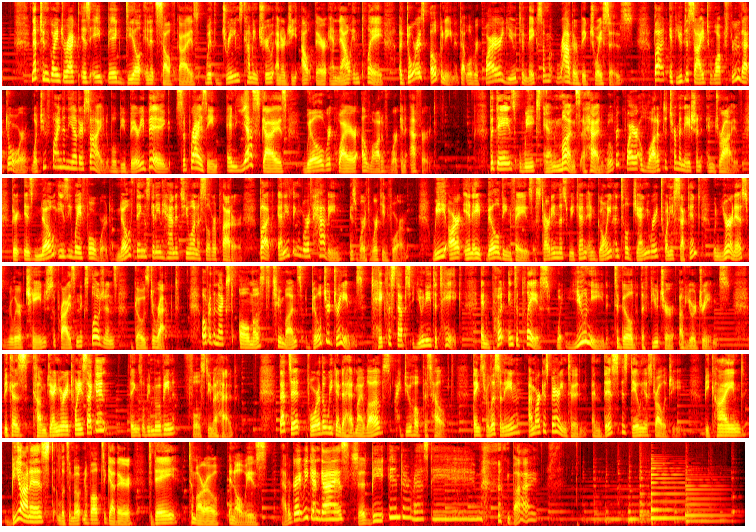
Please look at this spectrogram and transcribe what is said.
Neptune going direct is a big deal in itself, guys. With dreams coming true energy out there and now in play, a door is opening that will require you to make some rather big choices. But if you decide to walk through that door, what you find on the other side will be very big, surprising, and yes, guys, will require a lot of work and effort. The days, weeks, and months ahead will require a lot of determination and drive. There is no easy way forward, no things getting handed to you on a silver platter, but anything worth having is worth working for. We are in a building phase starting this weekend and going until January 22nd when Uranus, ruler of change, surprise, and explosions, goes direct. Over the next almost two months, build your dreams, take the steps you need to take, and put into place what you need to build the future of your dreams. Because come January 22nd, things will be moving full steam ahead. That's it for the weekend ahead, my loves. I do hope this helped. Thanks for listening. I'm Marcus Barrington, and this is Daily Astrology. Be kind, be honest, let's emote and evolve together. Today, tomorrow, and always. Have a great weekend, guys. Should be interesting. Bye.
